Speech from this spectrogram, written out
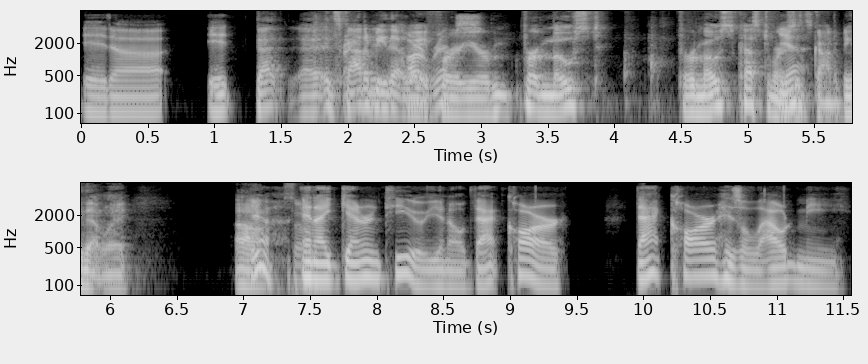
it uh it that uh, it's got to be that way for your for most for most customers. Yeah. It's got to be that way. Um, yeah, so- and I guarantee you, you know, that car, that car has allowed me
